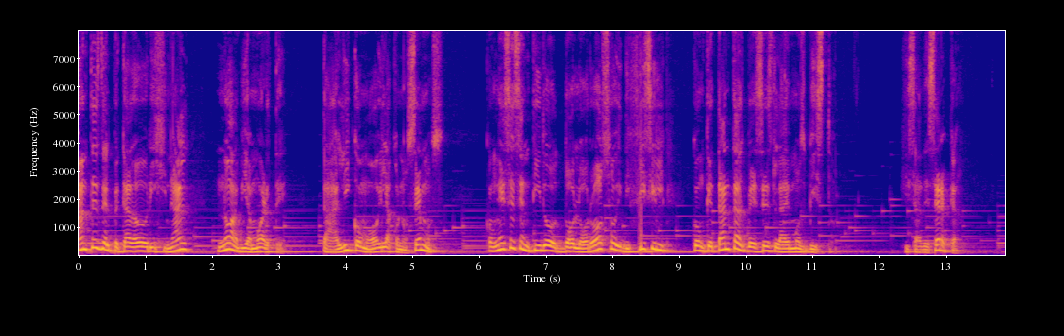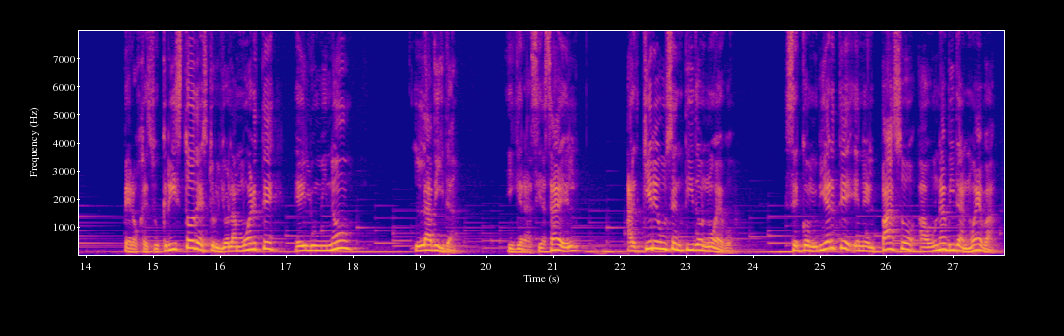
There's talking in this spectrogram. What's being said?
Antes del pecado original no había muerte, tal y como hoy la conocemos, con ese sentido doloroso y difícil con que tantas veces la hemos visto, quizá de cerca. Pero Jesucristo destruyó la muerte e iluminó la vida, y gracias a Él adquiere un sentido nuevo, se convierte en el paso a una vida nueva,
